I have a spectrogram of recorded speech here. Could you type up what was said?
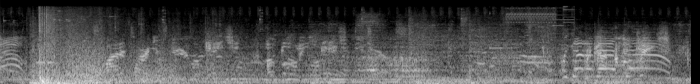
out! Spotted targets near location. Uploading image details. We got a man down!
